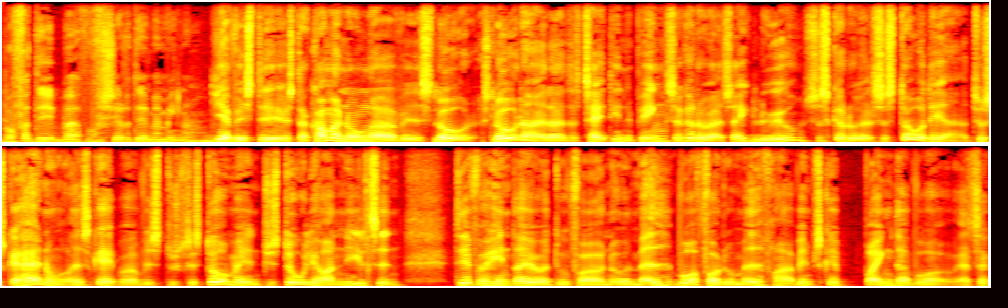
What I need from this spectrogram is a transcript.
Hvorfor det? Hvorfor siger du det? Hvad mener du? Ja, hvis, det, hvis der kommer nogen og vil slå, slå dig, eller tage dine penge, så kan du altså ikke løbe. Så skal du altså stå der. Du skal have nogle redskaber, og hvis du skal stå med en pistol i hånden hele tiden, det forhindrer jo, at du får noget mad. Hvor får du mad fra? Hvem skal bringe dig? Hvor, altså,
